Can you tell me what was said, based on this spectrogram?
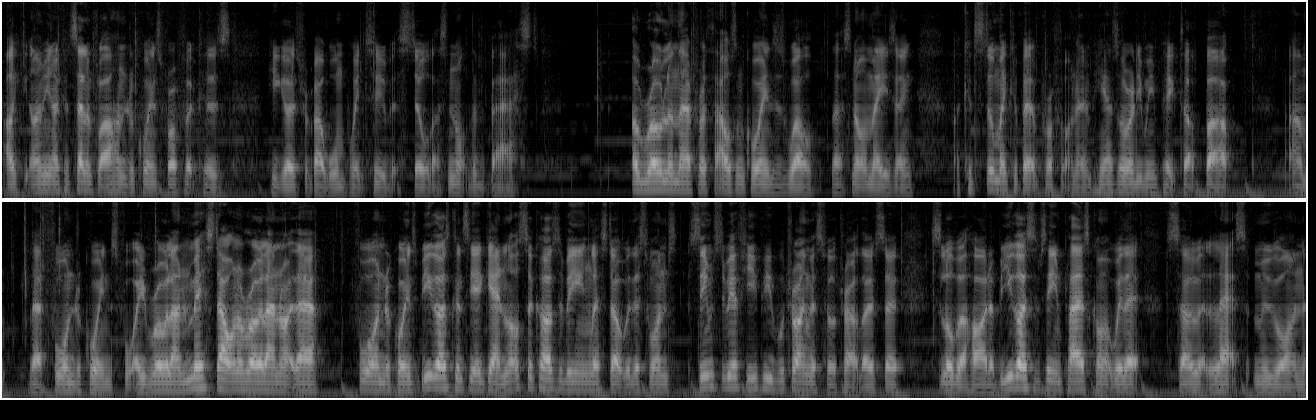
I, I mean I could sell him for like 100 coins profit because he goes for about 1.2, but still that's not the best. A Rolán there for a thousand coins as well. That's not amazing. I could still make a bit of profit on him. He has already been picked up, but um, there, 400 coins for a Rolán. Missed out on a Rolán right there. 400 coins. But you guys can see again, lots of cards are being listed up with this one. Seems to be a few people trying this filter out though, so it's a little bit harder. But you guys have seen players come up with it, so let's move on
